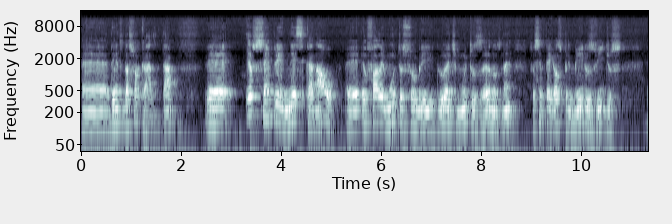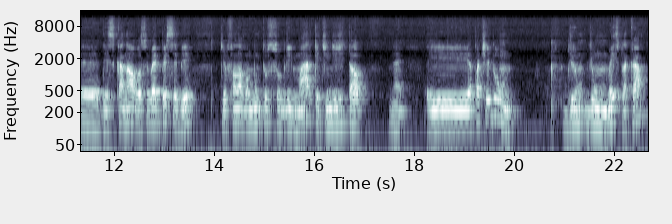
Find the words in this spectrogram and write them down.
é, dentro da sua casa, tá? É, eu sempre nesse canal é, eu falei muito sobre durante muitos anos, né? Se você pegar os primeiros vídeos é, desse canal, você vai perceber que eu falava muito sobre marketing digital, né? E a partir de um, de um, de um mês para cá,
